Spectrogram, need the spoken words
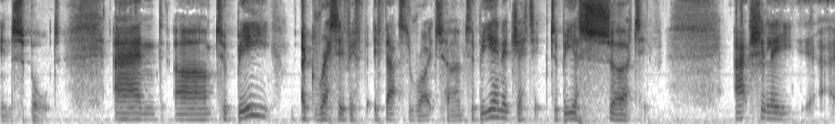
in sport and um, to be aggressive, if if that's the right term, to be energetic, to be assertive. Actually, uh,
